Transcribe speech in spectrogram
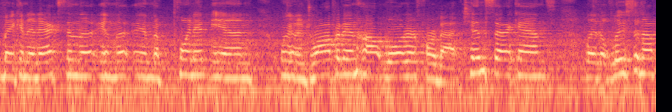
making an X in the, in the, in the pointed end. We're gonna drop it in hot water for about 10 seconds, let it loosen up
